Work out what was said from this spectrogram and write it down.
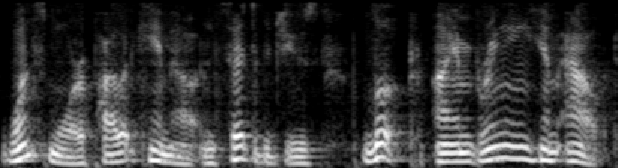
Once more Pilate came out and said to the Jews, Look, I am bringing him out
